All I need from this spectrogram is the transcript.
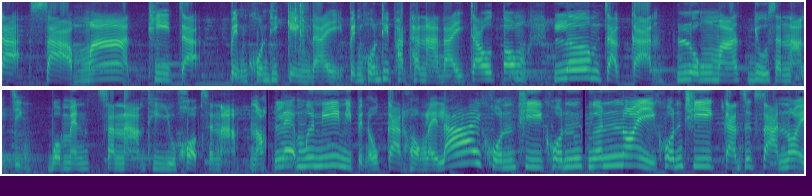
จะสามารถที่จะเป็นคนที่เก่งได้ เป็นคนที่พัฒนาได้ เจ้าต้องเริ่มจากการลงมาอยู่สนามจริงบ่แมนสนามที่อยู่ขอบสนามเนาะ และมือนี้นี่เป็นโอกาสของหลายๆคนที่คนเงินน้อย คนที่การศึกษาหน้อย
